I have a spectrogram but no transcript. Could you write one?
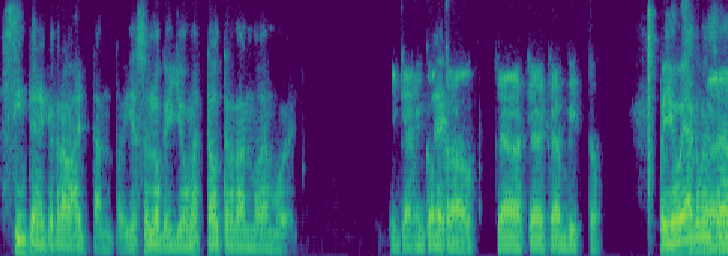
sin tener que trabajar tanto? Y eso es lo que yo me he estado tratando de mover. ¿Y qué has encontrado? ¿Qué, qué, qué has visto? Pues yo voy, a comenzar,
